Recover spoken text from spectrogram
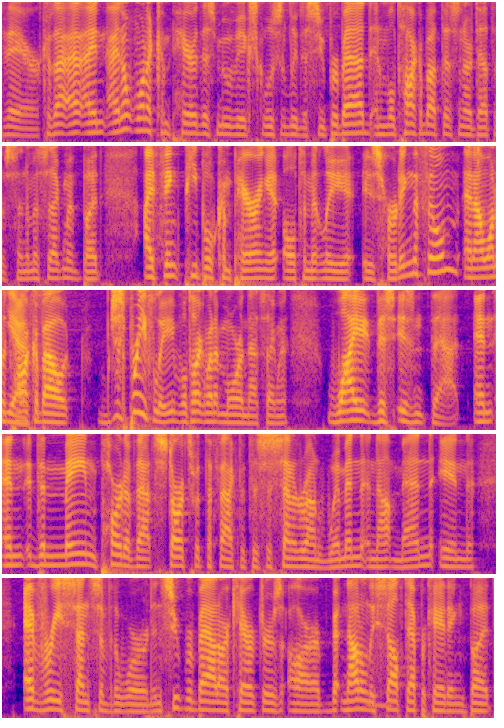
there because I, I I don't want to compare this movie exclusively to Superbad, and we'll talk about this in our Death of Cinema segment. But I think people comparing it ultimately is hurting the film, and I want to talk about just briefly. We'll talk about it more in that segment. Why this isn't that, and and the main part of that starts with the fact that this is centered around women and not men in every sense of the word. In Superbad, our characters are not only self-deprecating but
